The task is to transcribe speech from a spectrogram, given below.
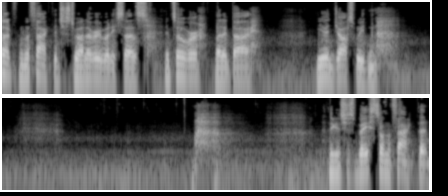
aside from the fact that just about everybody says it's over, let it die, even Joss Whedon. Think it's just based on the fact that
